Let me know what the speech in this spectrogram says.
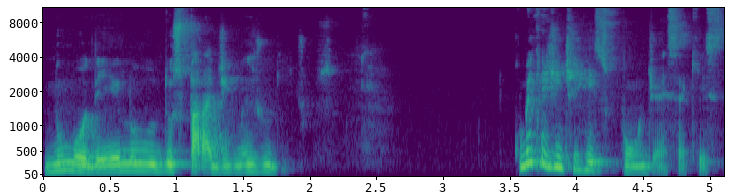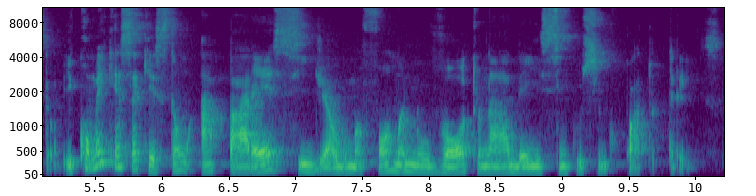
no modelo dos paradigmas jurídicos. Como é que a gente responde a essa questão? E como é que essa questão aparece de alguma forma no voto na ADI 5543?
